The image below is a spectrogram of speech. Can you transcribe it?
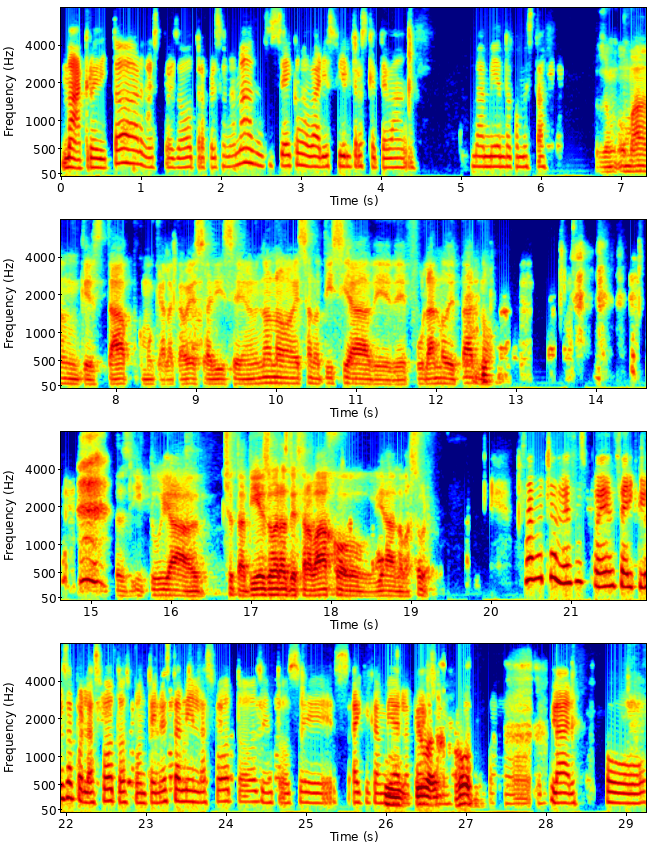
macro editor, después otra persona más, entonces hay como varios filtros que te van, van viendo cómo está. Pues un, un man que está como que a la cabeza dice, no, no, esa noticia de, de fulano de tal, no. Pues, y tú ya, chuta, 10 horas de trabajo ya a la basura. O sea, muchas veces pueden ser incluso por las fotos, ponte, no están bien las fotos, entonces hay que cambiar Mm, la página. O, claro, o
